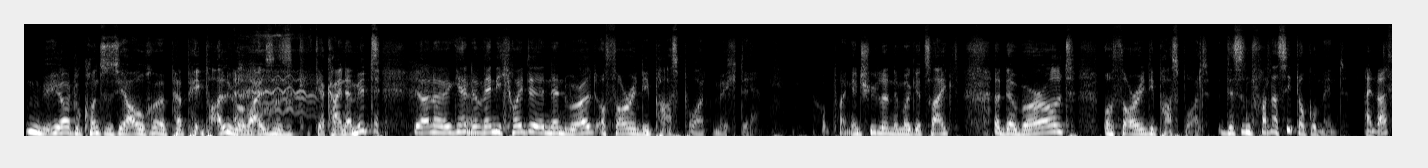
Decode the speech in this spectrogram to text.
ja du konntest es ja auch äh, per PayPal überweisen, das kriegt ja keiner mit. Ja, wenn ich heute einen World Authority Passport möchte, habe meinen Schülern immer gezeigt, äh, The World Authority Passport. Das ist ein Fantasiedokument. Ein was?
